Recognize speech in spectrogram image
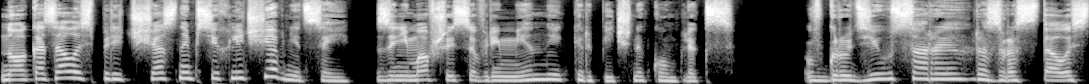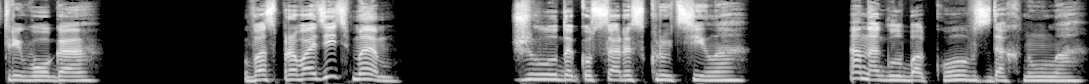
но оказалась перед частной психлечебницей, занимавшей современный кирпичный комплекс. В груди у Сары разрасталась тревога. «Вас проводить, мэм?» Желудок у Сары скрутило. Она глубоко вздохнула.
